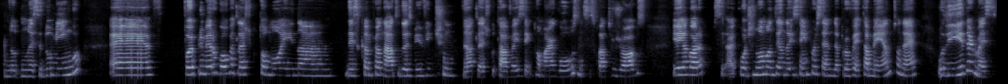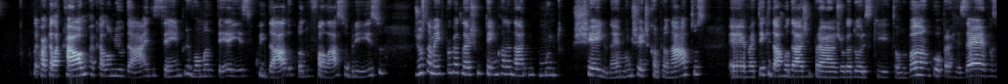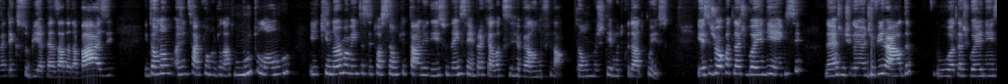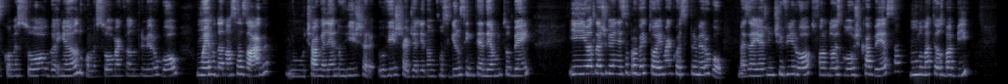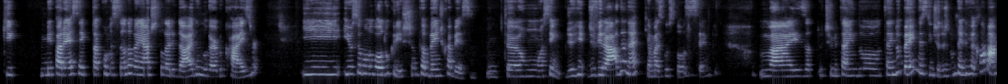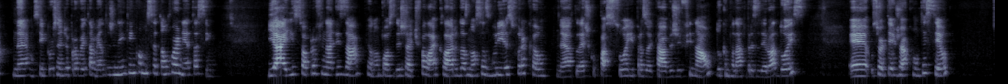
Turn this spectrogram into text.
no, nesse domingo, é, foi o primeiro gol que o Atlético tomou aí na, nesse campeonato 2021. Né? O Atlético estava aí sem tomar gols nesses quatro jogos. E aí agora continua mantendo aí 100% de aproveitamento, né? O líder, mas com aquela calma, com aquela humildade sempre. Vou manter aí esse cuidado quando falar sobre isso. Justamente porque o Atlético tem um calendário muito cheio, né? Muito cheio de campeonatos é, vai ter que dar rodagem para jogadores que estão no banco, para reservas, vai ter que subir a pesada da base. Então, não, a gente sabe que é um campeonato muito longo e que normalmente a situação que está no início nem sempre é aquela que se revela no final. Então, a gente tem muito cuidado com isso. E esse jogo com o Atlético Goianiense, né, a gente ganhou de virada. O Atlético Goianiense começou ganhando, começou marcando o primeiro gol. Um erro da nossa zaga. O Thiago Heleno, o Richard, o Richard ali não conseguiram se entender muito bem. E o Atlético Goianiense aproveitou e marcou esse primeiro gol. Mas aí a gente virou, foram dois gols de cabeça, um do Matheus Babi, que me parece que está começando a ganhar titularidade no lugar do Kaiser. E, e o segundo gol do Christian, também de cabeça. Então, assim, de, de virada, né? Que é mais gostoso sempre. Mas o time tá indo, tá indo bem nesse sentido. A gente não tem de reclamar, né? Um 100% de aproveitamento, a gente nem tem como ser tão corneta assim. E aí, só para finalizar, que eu não posso deixar de falar, é claro, das nossas gurias Furacão. Né? O Atlético passou aí para as oitavas de final do Campeonato Brasileiro A2. É, o sorteio já aconteceu.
